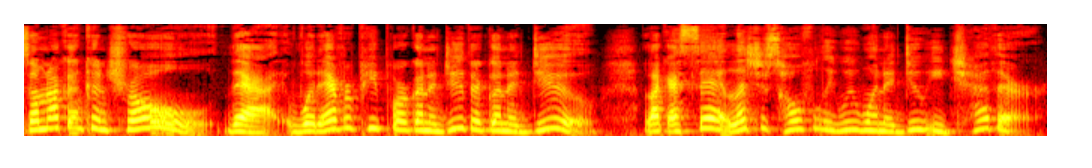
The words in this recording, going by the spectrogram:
So I'm not going to control that. Whatever people are going to do, they're going to do. Like I said, let's just hopefully we want to do each other.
